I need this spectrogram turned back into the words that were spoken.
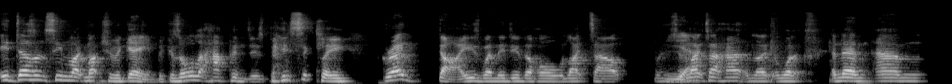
it doesn't seem like much of a game because all that happens is basically Greg dies when they do the whole lights out, is it Yeah. lights out, hand, like what, and then um,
